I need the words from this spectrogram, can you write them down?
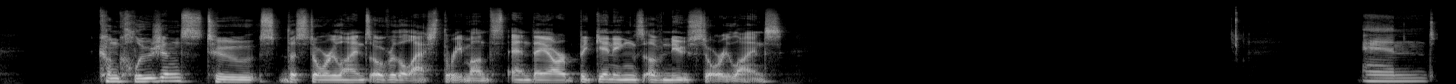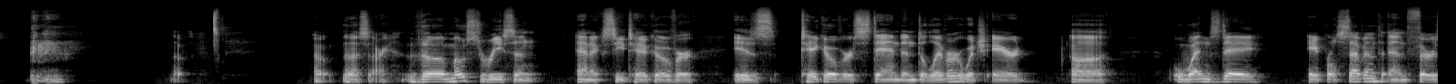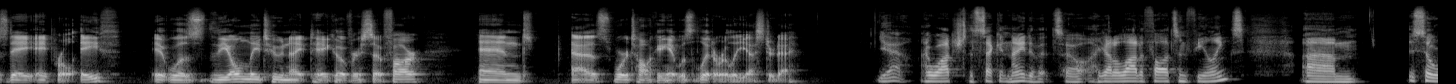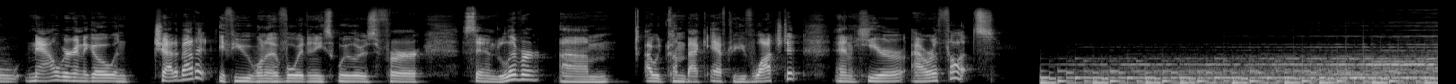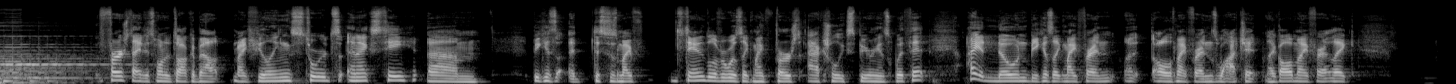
conclusions to the storylines over the last three months, and they are beginnings of new storylines. And Oh, uh, sorry. The most recent NXT takeover is Takeover Stand and Deliver, which aired uh, Wednesday, April 7th, and Thursday, April 8th. It was the only two night takeover so far, and as we're talking, it was literally yesterday. Yeah, I watched the second night of it, so I got a lot of thoughts and feelings. Um, so now we're gonna go and chat about it. If you want to avoid any spoilers for Stand and Deliver, um, I would come back after you've watched it and hear our thoughts. First, I just want to talk about my feelings towards NXT um, because uh, this was my Stand and Deliver was like my first actual experience with it. I had known because like my friend, uh, all of my friends watch it. Like all my friends, like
